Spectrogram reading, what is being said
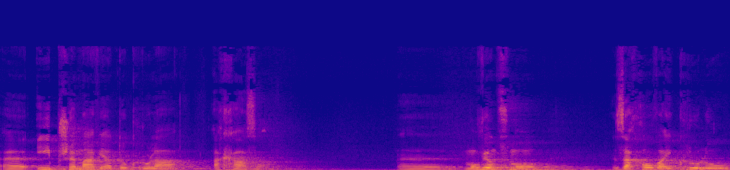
e, i przemawia do króla Achaza, e, mówiąc mu: Zachowaj królu,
